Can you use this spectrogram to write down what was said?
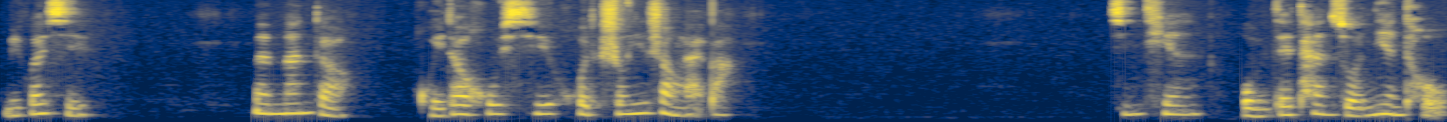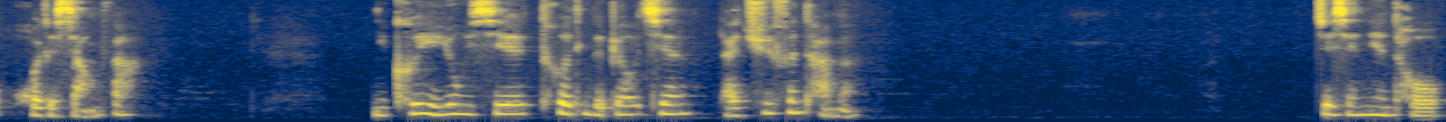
没关系，慢慢的回到呼吸或者声音上来吧。”今天我们在探索念头或者想法，你可以用一些特定的标签来区分它们。这些念头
